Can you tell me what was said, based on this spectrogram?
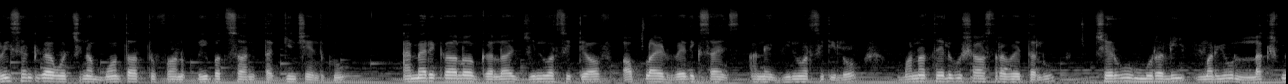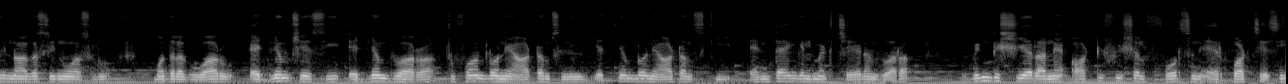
రీసెంట్గా వచ్చిన మోంతా తుఫాను బీభత్సాన్ని తగ్గించేందుకు అమెరికాలో గల university of applied Vedic science అనే యూనివర్సిటీలో మన తెలుగు శాస్త్రవేత్తలు చెరువు మురళి మరియు లక్ష్మీ నాగ శ్రీనివాసులు మొదలగు వారు యజ్ఞం చేసి యజ్ఞం ద్వారా తుఫాన్లోని ఆటమ్స్ని యజ్ఞంలోని ఆటమ్స్కి ఎంటాంగిల్మెంట్ చేయడం ద్వారా విండ్ షియర్ అనే ఆర్టిఫిషియల్ ఫోర్స్ని ఏర్పాటు చేసి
